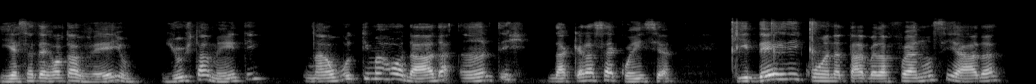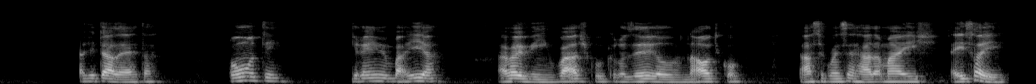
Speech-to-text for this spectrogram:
E essa derrota veio justamente na última rodada antes daquela sequência que desde quando a tabela foi anunciada, a gente alerta. Ponte, Grêmio, Bahia, aí vai vir Vasco, Cruzeiro, Náutico, a sequência errada, mas é isso aí.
